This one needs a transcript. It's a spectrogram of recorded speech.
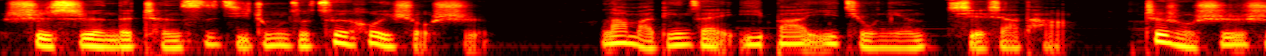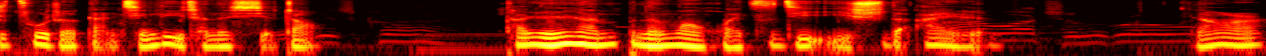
是诗人的沉思集中的最后一首诗。拉马丁在一八一九年写下它。这首诗是作者感情历程的写照，他仍然不能忘怀自己已逝的爱人。然而，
